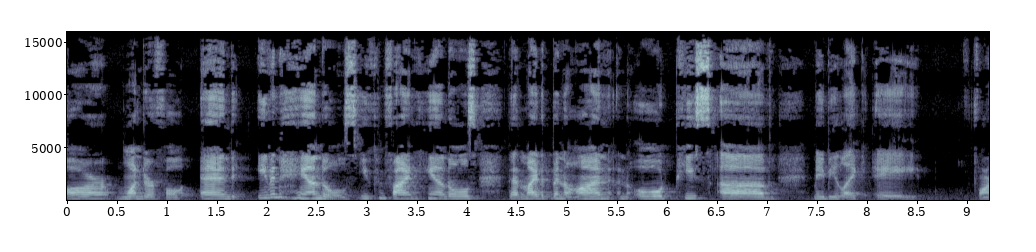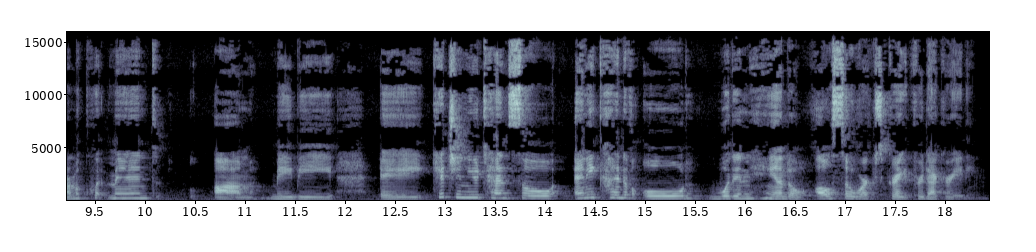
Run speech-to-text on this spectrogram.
are wonderful. And even handles, you can find handles that might have been on an old piece of maybe like a farm equipment, um, maybe a kitchen utensil, any kind of old wooden handle also works great for decorating.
